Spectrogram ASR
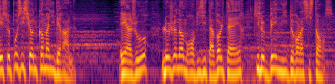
et se positionne comme un libéral. Et un jour, le jeune homme rend visite à Voltaire, qui le bénit devant l'assistance.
